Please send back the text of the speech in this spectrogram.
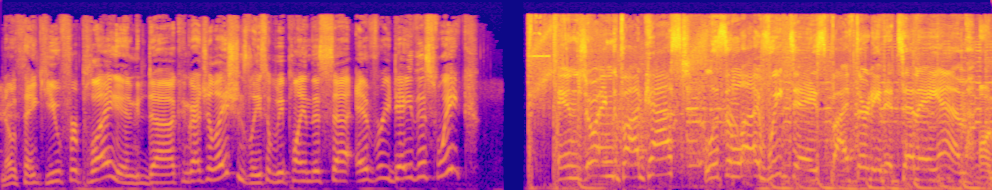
No, thank you for playing. And uh, congratulations, Lisa. We'll be playing this uh, every day this week. Enjoying the podcast? Listen live weekdays 5:30 to 10 a.m. On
